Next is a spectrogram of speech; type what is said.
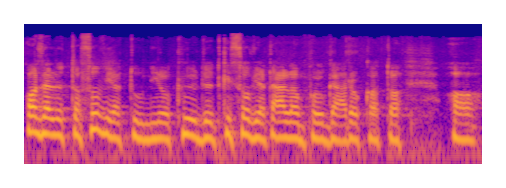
azelőtt a Szovjetunió küldött ki szovjet állampolgárokat a, a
